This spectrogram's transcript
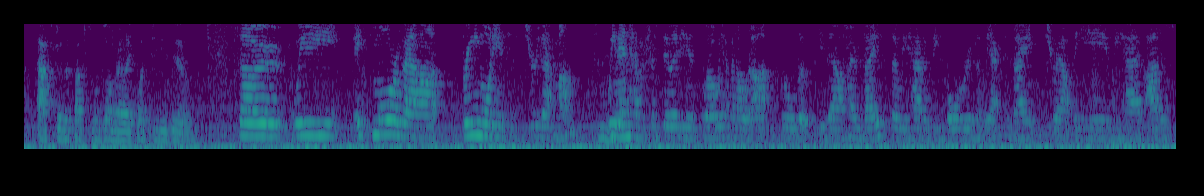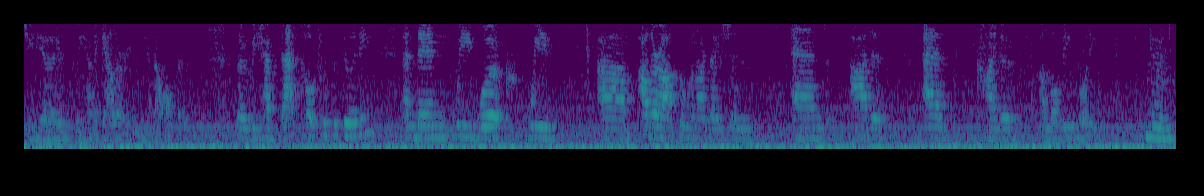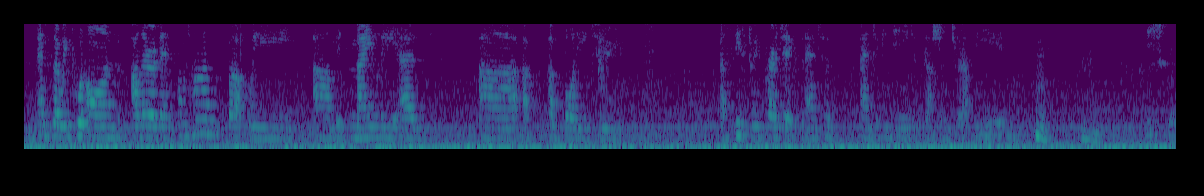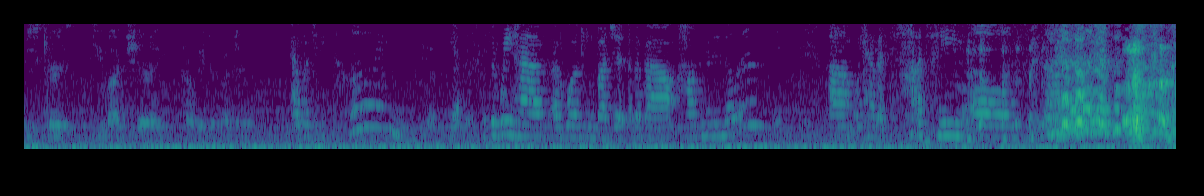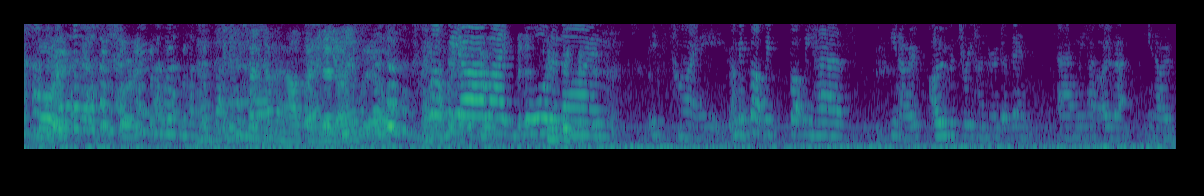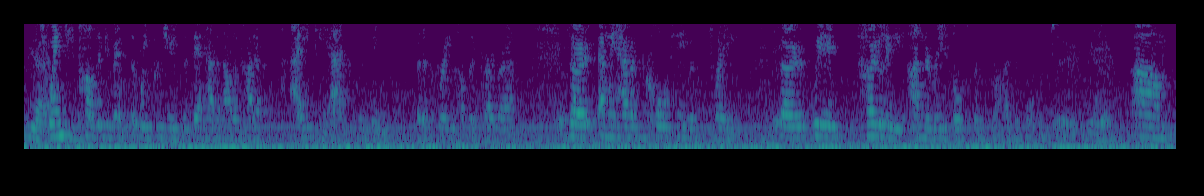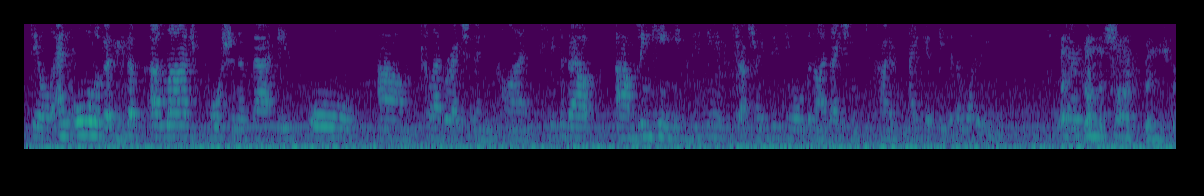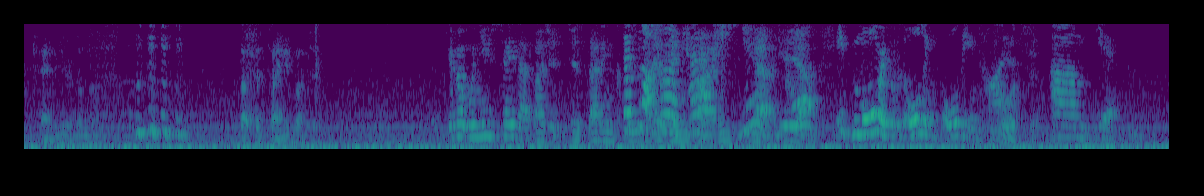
say that budget, does that include That's not the hard in cash. Yes, yeah, of yeah, course. It's more if it was all in all the in kind. Um, yeah.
